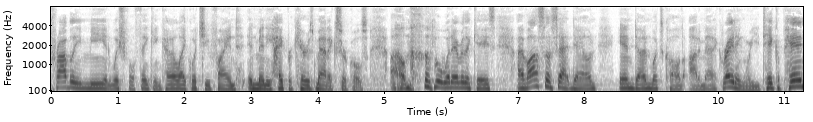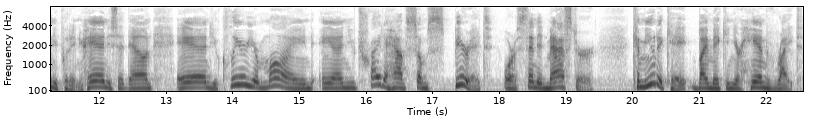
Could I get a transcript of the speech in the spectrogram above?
probably me and wishful thinking, kind of like what you find in many hyper charismatic circles. Um, but whatever the case, I've also sat down and done what's called automatic writing, where you take a pen, you put it in your hand, you sit down, and you clear your mind and you try to have some spirit or ascended master communicate by making your hand write.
